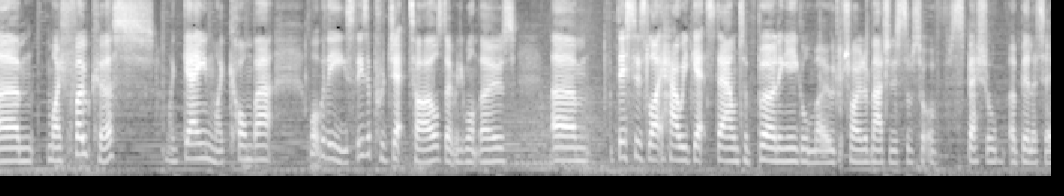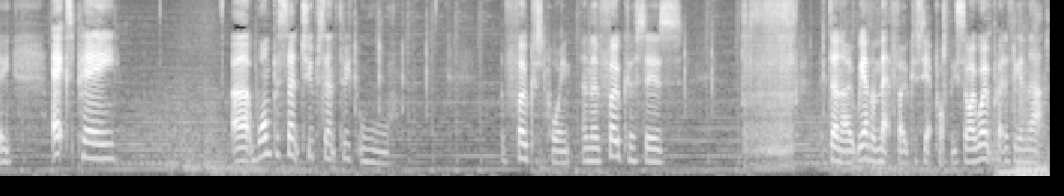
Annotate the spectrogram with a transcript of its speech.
Um, my focus, my gain, my combat. What were these? These are projectiles. Don't really want those. Um, this is like how he gets down to Burning Eagle mode, which I would imagine is some sort of special ability. XP. Uh, 1%, 2%, 3 Ooh focus point, and then focus is. Don't know. We haven't met focus yet properly, so I won't put anything in that.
